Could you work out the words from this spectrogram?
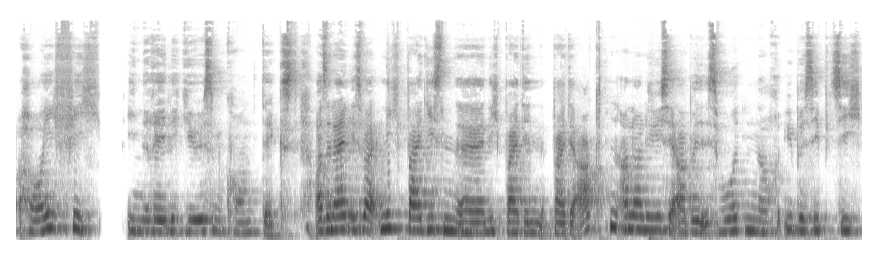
häufig in religiösem Kontext. Also nein, es war nicht bei diesen, äh, nicht bei den, bei der Aktenanalyse, aber es wurden noch über 70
